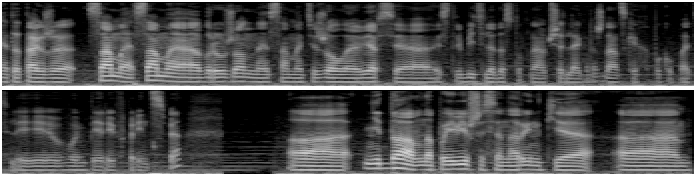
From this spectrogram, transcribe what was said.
Это также самая, самая вооруженная, самая тяжелая версия истребителя, доступная вообще для гражданских покупателей в Империи, в принципе. Uh, недавно появившийся на рынке uh,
